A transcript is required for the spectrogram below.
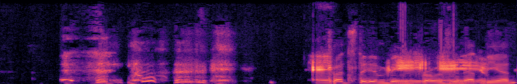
Cuts to him being frozen at the end.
